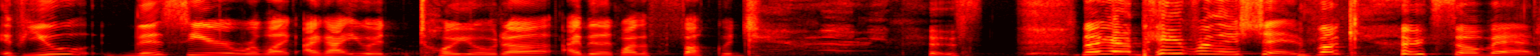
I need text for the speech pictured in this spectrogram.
if you this year were like I got you a Toyota, I'd be like, why the fuck would you this? Now I gotta pay for this shit. Fuck you, I'm so bad.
